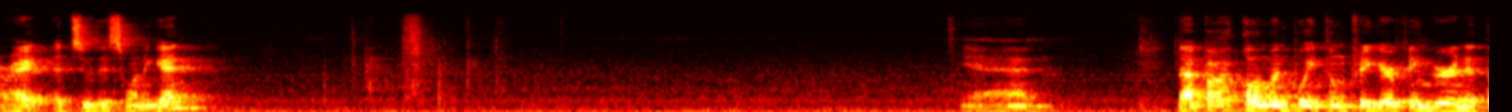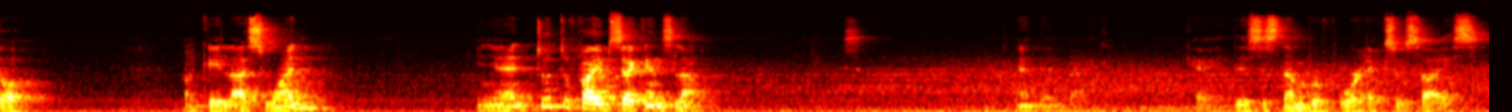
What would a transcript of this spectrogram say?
All right, let's do this one again. Yan. Napaka-common po itong trigger finger nito. Okay, last one. Yan. 2 to 5 seconds lang. And then back. Okay, this is number 4 exercise.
